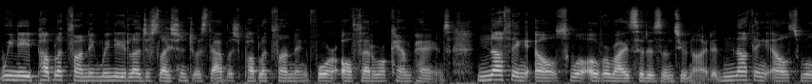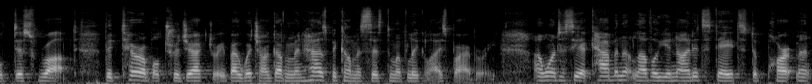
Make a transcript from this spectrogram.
We need public funding. We need legislation to establish public funding for all federal campaigns. Nothing else will override Citizens United. Nothing else will disrupt the terrible trajectory by which our government has become a system of legalized bribery. I want to see a cabinet level United States Department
